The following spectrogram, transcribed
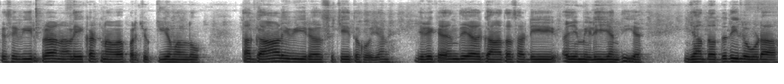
ਕਿਸੇ ਵੀਰ ਭਰਾ ਨਾਲ ਇਹ ਘਟਨਾ ਵਾਪਰ ਚੁੱਕੀ ਹੈ ਮੰਨ ਲਓ, ਤਾਂ ਗਾਂ ਵਾਲੇ ਵੀਰ ਸੁਚੇਤ ਹੋ ਜਾਣ। ਜਿਹੜੇ ਕਹਿੰਦੇ ਆ ਗਾਂ ਤਾਂ ਸਾਡੀ ਅਜੇ ਮਿਲੀ ਜਾਂਦੀ ਹੈ, ਜਾਂ ਦੁੱਧ ਦੀ ਲੋੜ ਆ,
